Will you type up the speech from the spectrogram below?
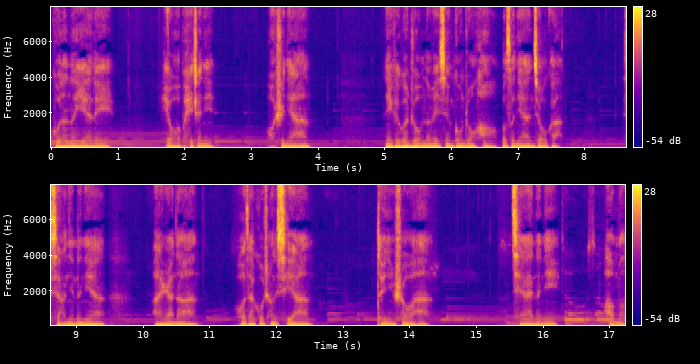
孤单的夜里，有我陪着你。我是念安，你可以关注我们的微信公众号，搜索“念安酒馆”。想念的念，安然的安，我在古城西安。对你说晚安，亲爱的你，好吗？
